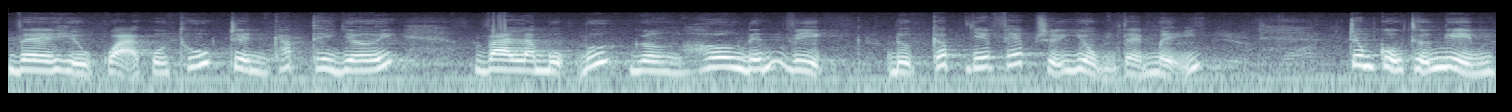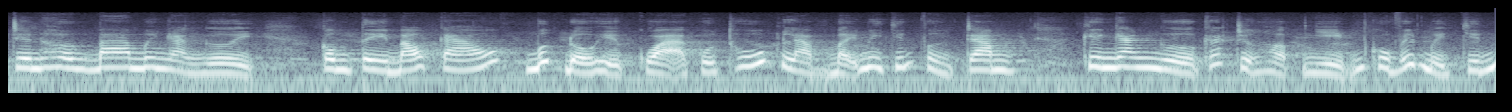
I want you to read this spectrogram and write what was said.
về hiệu quả của thuốc trên khắp thế giới và là một bước gần hơn đến việc được cấp giấy phép sử dụng tại Mỹ. Trong cuộc thử nghiệm trên hơn 30.000 người, công ty báo cáo mức độ hiệu quả của thuốc là 79% khi ngăn ngừa các trường hợp nhiễm COVID-19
